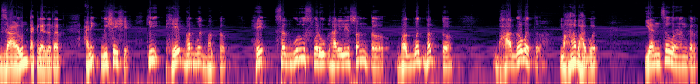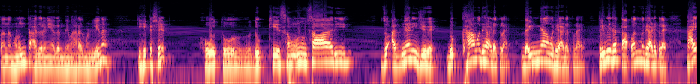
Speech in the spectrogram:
जाळून टाकल्या जातात आणि विशेष आहे की हे भगवत भक्त हे सद्गुरू स्वरूप झालेले संत भगवत भक्त भागवत महाभागवत यांचं वर्णन करताना म्हणून तर आदरणीय गंधे महाराज म्हणले ना की हे कसे आहेत? होतो दुःखी संसारी जो अज्ञानी जीव आहे दुःखामध्ये अडकलाय दैन्यामध्ये अडकलाय त्रिविध तापांमध्ये अडकलाय काय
